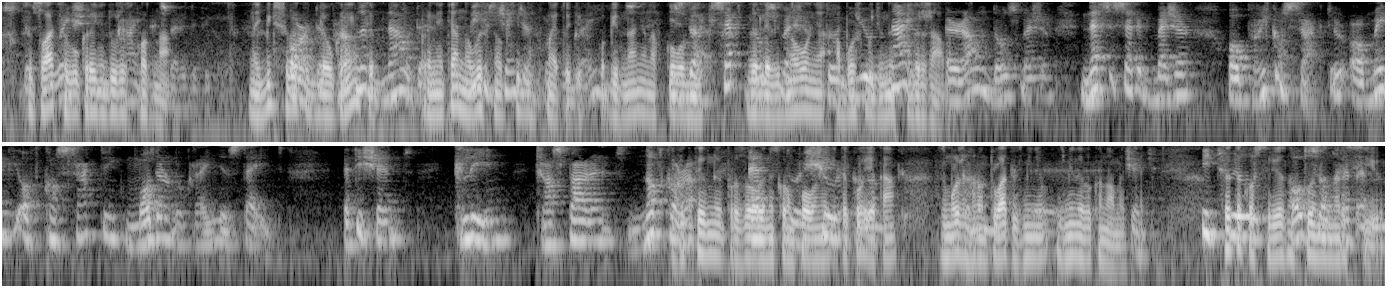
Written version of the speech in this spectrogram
ситуація в Україні дуже складна. Найбільший виклик для українців прийняття нових необхідних методів, об'єднання навколо них задля відновлення або ж будівництва держави. of reconstructing or maybe of constructing modern Ukrainian state, efficient, clean, ефективною, прозорою, некорумпованою і такою, яка зможе гарантувати зміни, зміни в економіці. It Це також серйозно вплине на Росію,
